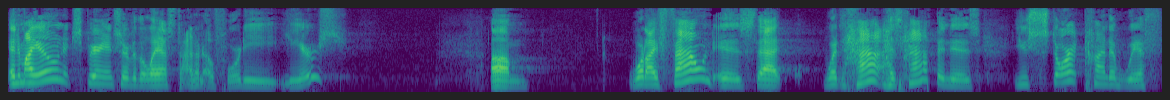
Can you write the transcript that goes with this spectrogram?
And in my own experience over the last, I don't know, 40 years, um, what I found is that what ha- has happened is you start kind of with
